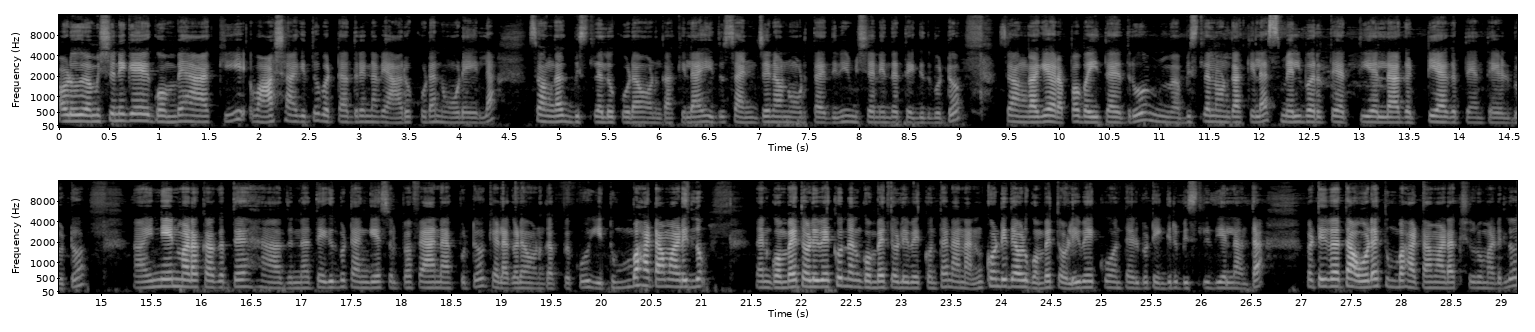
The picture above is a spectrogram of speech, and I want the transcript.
ಅವಳು ಮಿಷನಿಗೆ ಗೊಂಬೆ ಹಾಕಿ ವಾಶ್ ಆಗಿತ್ತು, ಬಟ್ ಆದರೆ ನಾವು ಯಾರೂ ಕೂಡ ನೋಡೇ ಇಲ್ಲ. ಸೊ, ಹಂಗಾಗಿ ಬಿಸಿಲಲ್ಲೂ ಕೂಡ ಒಣಗಾಕಿಲ್ಲ ಇದು ಸಂಜೆ ನಾವು ನೋಡ್ತಾ ಇದ್ದೀವಿ ಮಿಷನಿಂದ ತೆಗೆದುಬಿಟ್ಟು. ಸೊ, ಹಂಗಾಗಿ ಅವರಪ್ಪ ಬೈತಾಯಿದ್ರು ಬಿಸಿಲಲ್ಲಿ ಒಣಗಾಕಿಲ್ಲ ಸ್ಮೆಲ್ ಬರುತ್ತೆ ಹತ್ತಿ ಎಲ್ಲ ಗಟ್ಟಿ ಆಗುತ್ತೆ, ಅಂತ ಹೇಳ್ಬಿಟ್ಟು. ಇನ್ನೇನು ಮಾಡೋಕ್ಕಾಗುತ್ತೆ? ಅದನ್ನು ತೆಗೆದುಬಿಟ್ಟು ಹಂಗೆ ಸ್ವಲ್ಪ ಫ್ಯಾನ್ ಹಾಕ್ಬಿಟ್ಟು ಕೆಳಗಡೆ ಒಣಗಾಕಬೇಕು ಈ ತುಂಬ ಹಠ ಮಾಡಿದ್ಲು. ನಾನು ಗೊಂಬೆ ತೊಳಿಬೇಕು, ನಾನು ಗೊಂಬೆ ತೊಳಿಬೇಕು ಅಂತ ನಾನು ಅಂದ್ಕೊಂಡಿದ್ದೆ ಅವಳು ಗೊಂಬೆ ತೊಳಿಬೇಕು ಅಂತ ಹೇಳ್ಬಿಟ್ಟು ಹೆಂಗಿರು ಬಿಸಿಲಿದೆಯಲ್ಲ ಅಂತ. ಬಟ್ ಇವತ್ತು ಅವಳೇ ತುಂಬ ಹಠ ಮಾಡೋಕ್ಕೆ ಶುರು ಮಾಡಿದ್ಲು.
